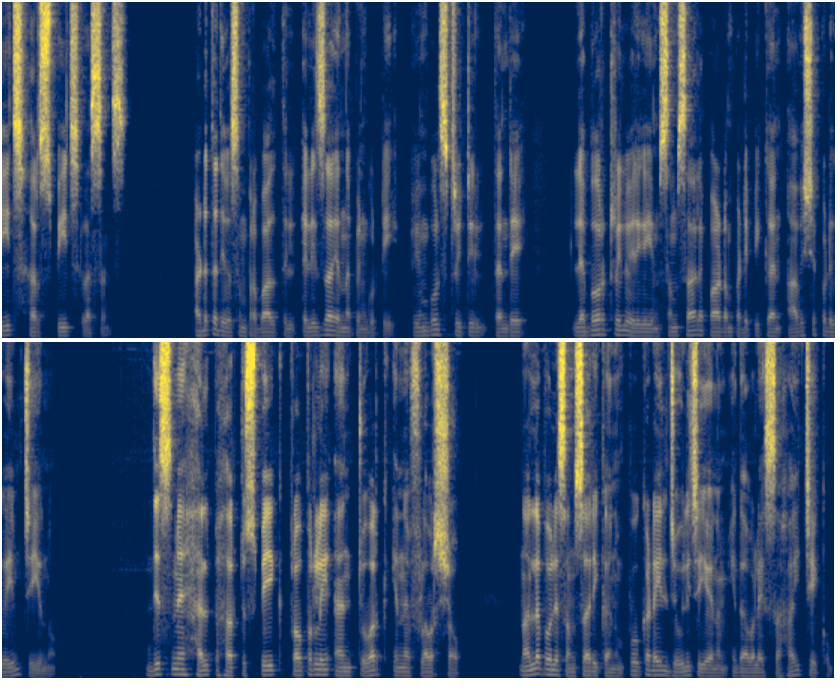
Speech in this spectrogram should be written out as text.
teach her speech lessons അടുത്ത ദിവസം പ്രഭാതത്തിൽ എലിസ എന്ന പെൺകുട്ടി വിംബുൾ സ്ട്രീറ്റിൽ തന്റെ ലബോറട്ടറിയിൽ വരികയും സംസാര പാഠം പഠിപ്പിക്കാൻ ആവശ്യപ്പെടുകയും ചെയ്യുന്നു. This may help her to speak properly and to work in a flower shop നല്ല പോലെ സംസാരിക്കാനും പൂക്കടയിൽ ജോലി ചെയ്യാനും ഇത് അവളെ സഹായിച്ചേക്കും.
